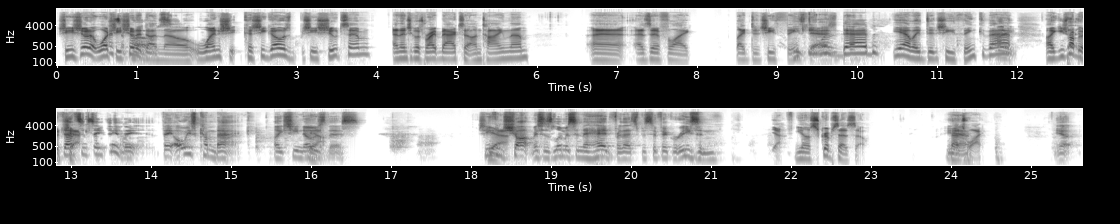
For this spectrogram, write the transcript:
She should have what I she should have done though when she because she goes she shoots him and then she goes right back to untying them, uh, as if like like did she think He's he was dead? Yeah, like did she think that? Like, Like, you should probably go that's check. the same thing. They they always come back. Like she knows Yeah. this. She even Yeah. shot Mrs. Loomis in the head for that specific reason. Yeah, you know, script says so. That's Yeah. why. Yep.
